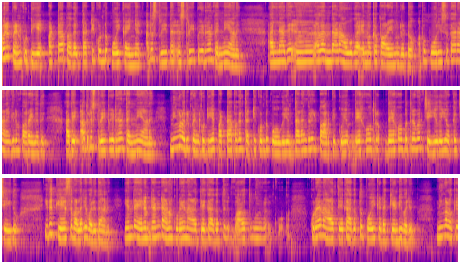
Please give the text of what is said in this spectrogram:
ഒരു പെൺകുട്ടിയെ പട്ടാപ്പകൽ തട്ടിക്കൊണ്ടു പോയി കഴിഞ്ഞാൽ അത് സ്ത്രീ സ്ത്രീ പീഡനം തന്നെയാണ്. അല്ലാതെ അതെന്താണ് ആവുക എന്നൊക്കെ പറയുന്നുണ്ട് കേട്ടോ അപ്പോൾ പോലീസുകാരാണെങ്കിലും പറയുന്നത് അതെ അതൊരു സ്ത്രീ പീഡനം തന്നെയാണ്. നിങ്ങളൊരു പെൺകുട്ടിയെ പട്ടാപ്പകൽ തട്ടിക്കൊണ്ടു പോവുകയും തടങ്കലിൽ പാർപ്പിക്കുകയും ദേഹോദ്ര ദേഹോപദ്രവം ചെയ്യുകയും ഒക്കെ ചെയ്തു. ഇത് കേസ് വളരെ വലുതാണ്. എന്തായാലും രണ്ടാളും കുറേ നാളത്തേക്ക് അകത്ത് അകത്ത് കുറേ നാളത്തേക്ക് അകത്ത് പോയി കിടക്കേണ്ടി വരും. നിങ്ങളൊക്കെ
